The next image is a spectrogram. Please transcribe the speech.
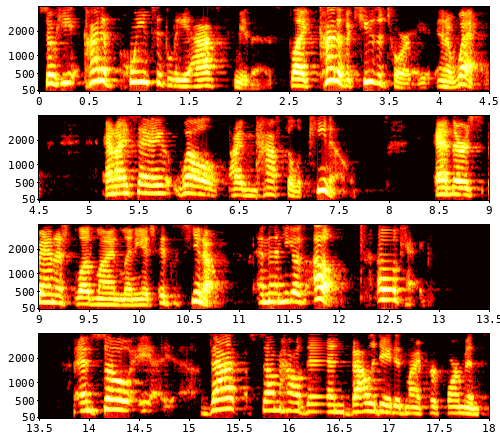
So he kind of pointedly asks me this, like kind of accusatory in a way. And I say, well, I'm half Filipino and there's Spanish bloodline lineage. It's, you know, and then he goes, oh, okay. And so eh, that somehow then validated my performance.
